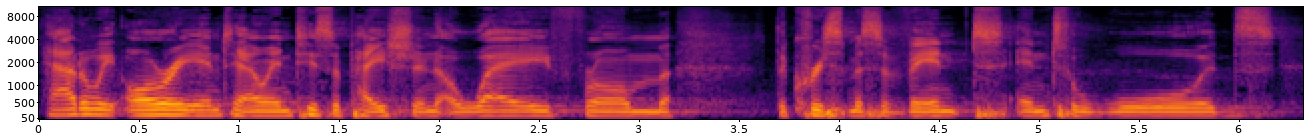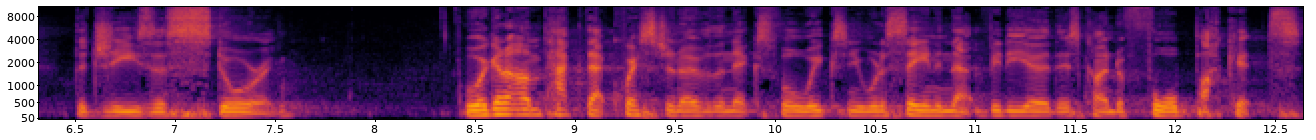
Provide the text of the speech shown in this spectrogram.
How do we orient our anticipation away from the Christmas event and towards the Jesus story? We're going to unpack that question over the next four weeks, and you would have seen in that video there's kind of four buckets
